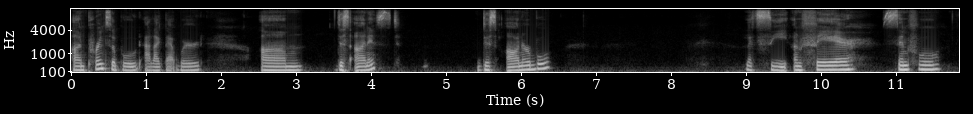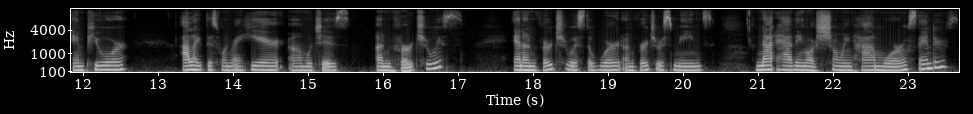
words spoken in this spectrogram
unprincipled. I like that word. Um, dishonest, dishonorable. Let's see, unfair, sinful, impure. I like this one right here, um, which is unvirtuous. And unvirtuous, the word unvirtuous means not having or showing high moral standards.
